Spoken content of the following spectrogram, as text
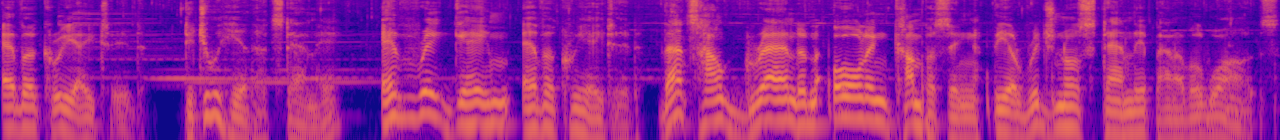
ever created. Did you hear that, Stanley? Every game ever created. That's how grand and all encompassing the original Stanley Parable was.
